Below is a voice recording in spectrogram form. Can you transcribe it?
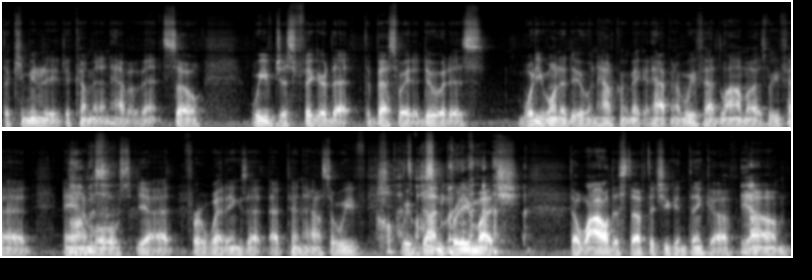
the community to come in and have events. So we've just figured that the best way to do it is what do you want to do and how can we make it happen? And we've had llamas, we've had Llamas? animals, yeah, at, for weddings at, at Pinhouse. So we've Oh, we've awesome. done pretty much the wildest stuff that you can think of. Yeah. Um,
